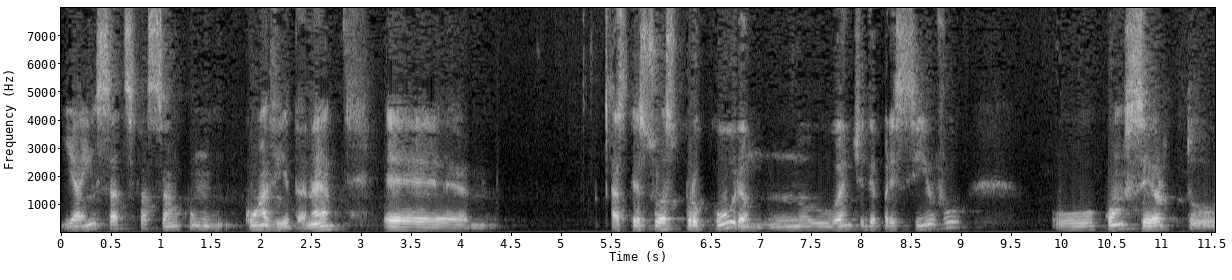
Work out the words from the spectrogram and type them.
e a insatisfação com, com a vida, né? É, as pessoas procuram no antidepressivo o conserto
